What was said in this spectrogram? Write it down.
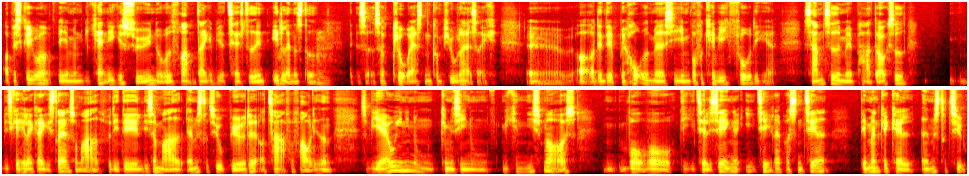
og beskriver, jamen vi kan ikke søge noget frem, der ikke bliver tastet ind et eller andet sted. Mm så, så klog er sådan en computer altså ikke. Øh, og, og det der behovet med at sige, jamen, hvorfor kan vi ikke få det her? Samtidig med paradokset, vi skal heller ikke registrere så meget, fordi det er lige så meget administrativ byrde og tager for fagligheden. Så vi er jo inde i nogle, kan man sige, nogle mekanismer også, hvor, hvor digitalisering og IT repræsenterer det, man kan kalde administrativt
